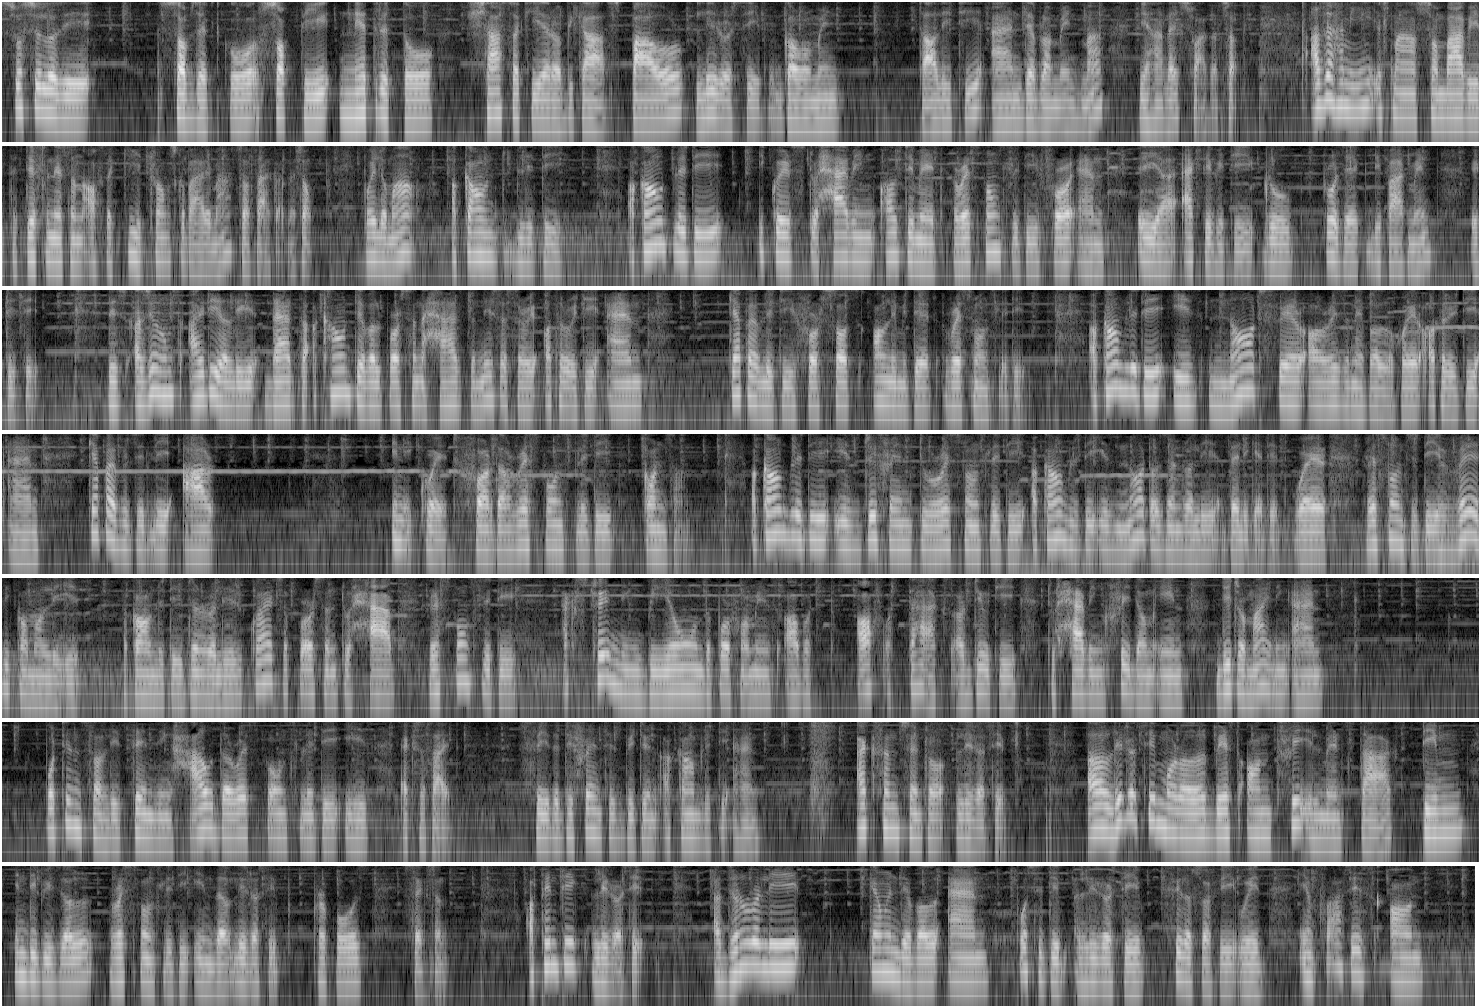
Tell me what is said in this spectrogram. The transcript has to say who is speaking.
Speaker 1: Sociology सब्जेक्टको शक्ति नेतृत्व शासकीय र विकास पावर लिडरसिप गभर्मेन्टालिटी एन्ड डेभलपमेन्टमा यहाँलाई स्वागत छ। आज हामी यसमा सम्भावित डेफिनेसन अफ द की टर्म्सको बारेमा चर्चा गर्नेछौँ। पहिलोमा accountability accountability equates to having ultimate responsibility for an area, activity, group, project, department, etc. This assumes ideally that the accountable person has the necessary authority and capability for such unlimited responsibility. Accountability is not fair or reasonable where authority and capability are inadequate for the responsibility concerned. Accountability is different to responsibility. Accountability is not generally delegated, where responsibility very commonly is. Accountability generally requires a person to have responsibility extending beyond the performance of a, of a task or duty to having freedom in determining and potentially changing how the responsibility is exercised. See the differences between accountability and action centered leadership. A leadership model based on three elements tasks, team, individual responsibility in the leadership proposed section. Authentic leadership. A generally commendable and positive leadership philosophy with emphasis on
